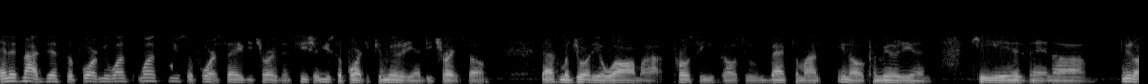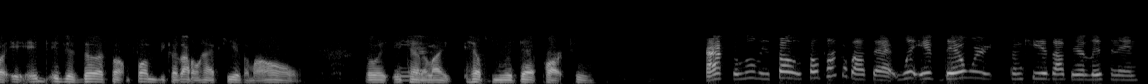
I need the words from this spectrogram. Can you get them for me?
and it's not just support me. Once once you support Save Detroit and T-shirt, you support the community in Detroit. So that's majority of where all my proceeds go to, back to my you know community and kids, and uh, you know it, it it just does something for me because I don't have kids of my own. So it, it kind of like helps me with that part too. Absolutely. So so talk about that. What if there were some kids out there listening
